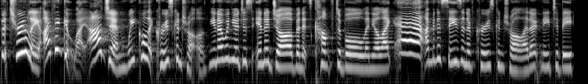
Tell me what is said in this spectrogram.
But truly, I think it, our gem, we call it cruise control. You know, when you're just in a job and it's comfortable and you're like, eh, I'm in a season of cruise control. I don't need to be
